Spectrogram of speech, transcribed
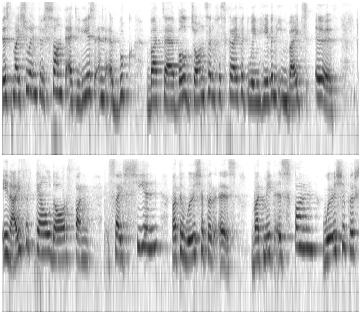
Dis my so interessant. Ek lees in 'n boek wat uh, Bill Johnson geskryf het When Heaven Invades Earth en hy vertel daarvan sy seun wat 'n worshipper is wat met 'n span worshippers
